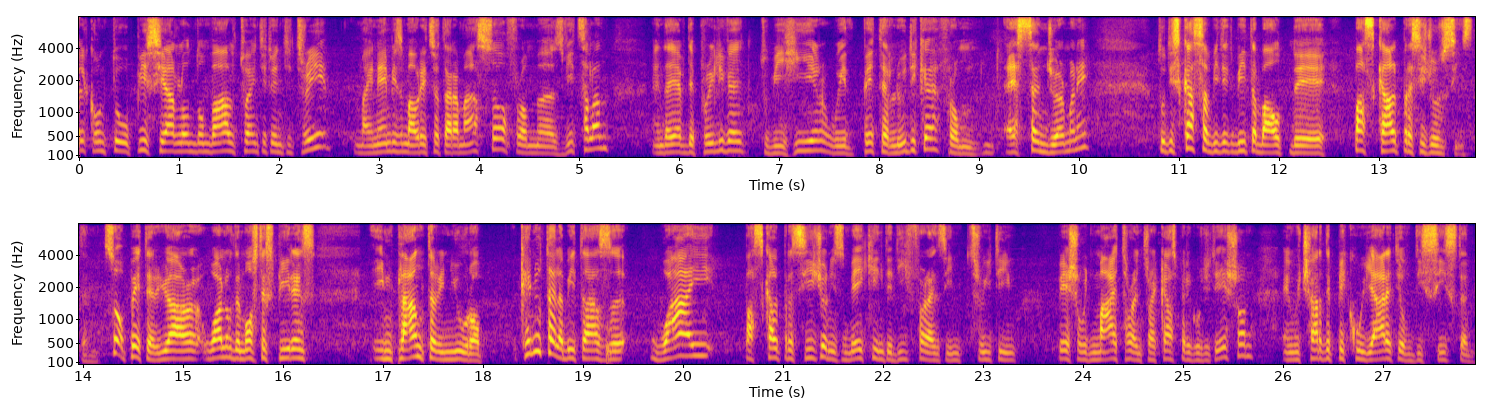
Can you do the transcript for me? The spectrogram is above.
welcome to PCR London Valve 2023. My name is Maurizio Taramasso from uh, Switzerland, and I have the privilege to be here with Peter Lüdike from Essen, Germany, to discuss a bit, bit about the Pascal precision system. So, Peter, you are one of the most experienced implanter in Europe. Can you tell a bit us uh, why Pascal precision is making the difference in treating patients with mitral and tricuspid regurgitation, and which are the peculiarity of this system?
